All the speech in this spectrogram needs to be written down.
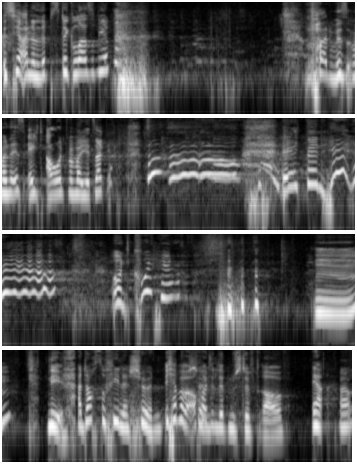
Ist hier eine Lipstick-Lesbian? Boah, du bist, man ist echt out, wenn man jetzt sagt, ich bin hier und queer. mm, nee, ah, doch, so viele, schön. ich habe aber auch Schön. heute Lippenstift drauf. Ja.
